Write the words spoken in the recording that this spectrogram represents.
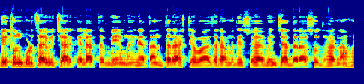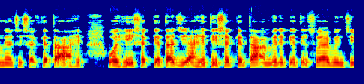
इथून पुढचा विचार केला तर मे महिन्यात आंतरराष्ट्रीय बाजारामध्ये सोयाबीनच्या दरात सुधारणा होण्याची शक्यता आहे व ही शक्यता जी आहे ती शक्यता अमेरिकेतील सोयाबीनची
